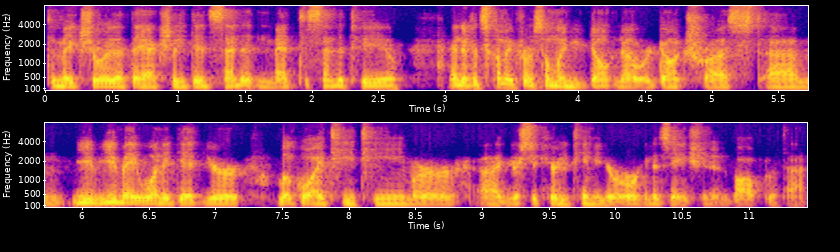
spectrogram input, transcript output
to make sure that they actually did send it and meant to send it to you. And if it's coming from someone you don't know or don't trust, um, you, you may want to get your local IT team or uh, your security team of your organization involved with that.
